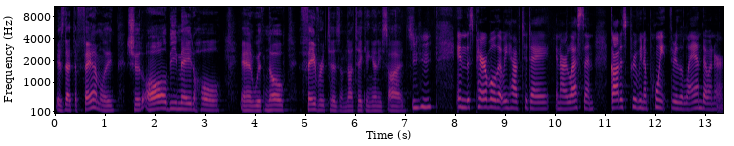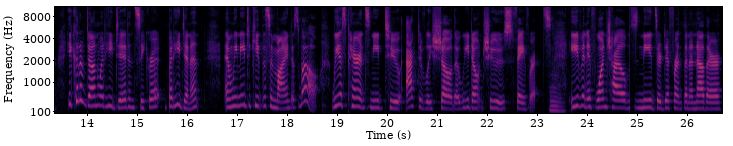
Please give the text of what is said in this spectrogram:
is that the family should all be made whole and with no favoritism, not taking any sides. Mm-hmm. In this parable that we have today in our lesson, God is proving a point through the landowner. He could have done what he did in secret, but he didn't. And we need to keep this in mind as well. We as parents need to actively show that we don't choose favorites. Mm. Even if one child's needs are different than another,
